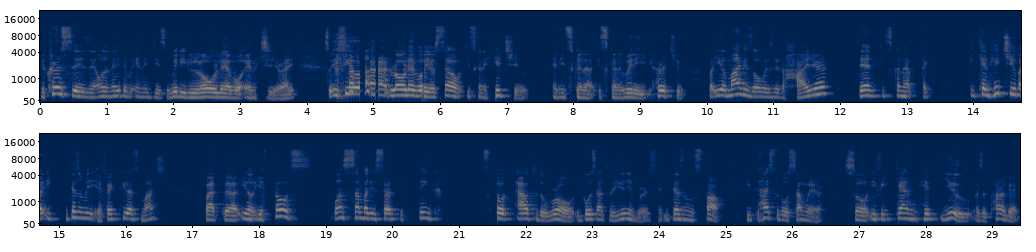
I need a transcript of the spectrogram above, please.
The curses and all the negative energy is really low level energy, right? So if you are low level yourself, it's gonna hit you and it's gonna it's gonna really hurt you. But your mind is always a little higher, then it's gonna like it can hit you, but it, it doesn't really affect you as much. But uh, you know, your thoughts once somebody starts to think thought out to the world, it goes out to the universe. It doesn't stop. It has to go somewhere. So if it can hit you as a target,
